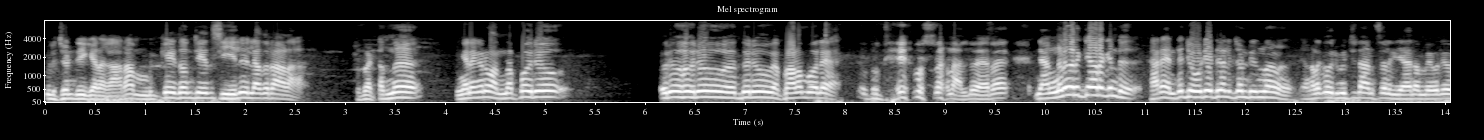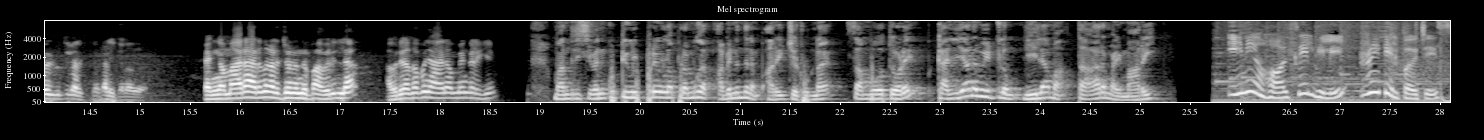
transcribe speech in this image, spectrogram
വിളിച്ചുകൊണ്ടിരിക്കുകയാണ് കാരണം അമ്മയ്ക്ക് ഇതൊന്നും ചെയ്ത് ശീലമില്ലാത്ത ഒരാളാണ് പെട്ടെന്ന് ഇങ്ങനെ ഇങ്ങനെ വന്നപ്പോൾ ഒരു ഒരു ഒരു എന്തൊരു വെപ്രാളം പോലെ പ്രത്യേക പ്രശ്നമാണ്. അല്ല വേറെ ഞങ്ങൾ കളിക്കാറൊക്കെ ഉണ്ട് കാരണം എന്റെ ജോഡിയായിട്ട് കളിച്ചോണ്ടിരുന്നതാണ്. ഞങ്ങളൊക്കെ ഒരുമിച്ച് ഡാൻസ് കളിക്കും. ഞാൻ അമ്മയോടെ ഒരുമിച്ച് കളി കളിക്കണത്. പെങ്ങന്മാരായിരുന്നു കളിച്ചോണ്ടിരുന്നത് ഇപ്പം അവരില്ല. അവരതപ്പോൾ ഞാനും അമ്മയും കളിക്കും. മന്ത്രി ശിവൻകുട്ടി ഉൾപ്പെടെയുള്ള പ്രമുഖർ അഭിനന്ദനം അറിയിച്ചിട്ടുണ്ട്. സംഭവത്തോടെ കല്യാണ വീട്ടിലും ലീലാമ താരമായി മാറി. ഇനി ഹോൾസെയിൽ വിലയിൽ റീറ്റെയിൽ പർച്ചേസ്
